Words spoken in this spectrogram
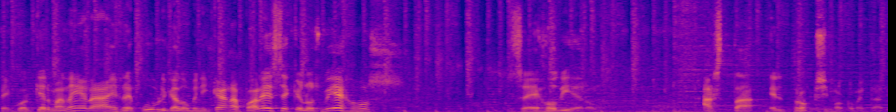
De cualquier manera, en República Dominicana parece que los viejos se jodieron. Hasta el próximo comentario.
